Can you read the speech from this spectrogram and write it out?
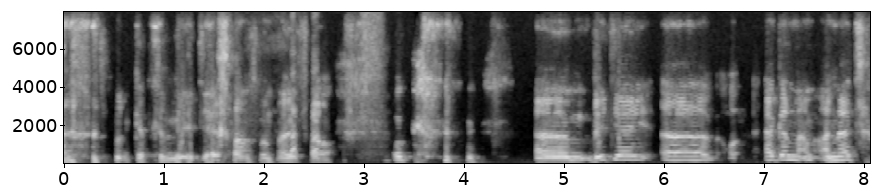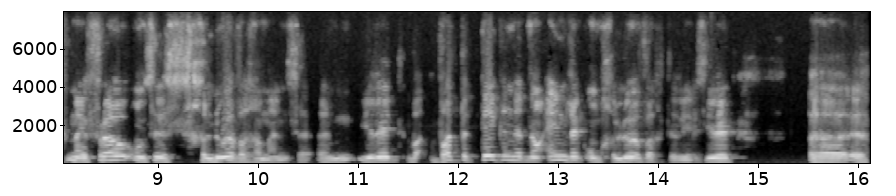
ek het geweet jy gaan vir my vra. Ook Ehm um, weet jy uh ek en Anet, my vrou, ons is gelowige mense. En jy weet wat, wat beteken dit nou eintlik om gelowig te wees? Jy weet uh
